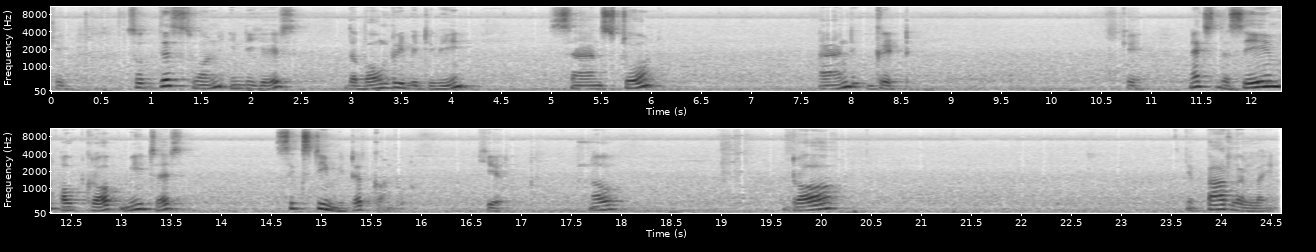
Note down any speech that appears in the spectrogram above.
Okay. So this one indicates the boundary between sandstone and grit. Okay. Next the same outcrop meets at 60 meter contour. Here. Now draw a parallel line.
